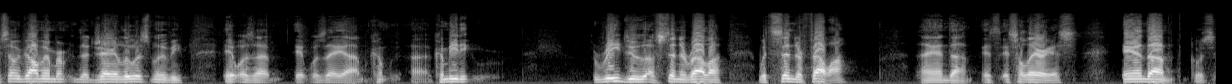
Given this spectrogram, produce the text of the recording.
Some of y'all remember the Jerry Lewis movie. It was a it was a, um, com- uh, comedic redo of Cinderella with Cinderfella, and uh, it's it's hilarious. And um, of course,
